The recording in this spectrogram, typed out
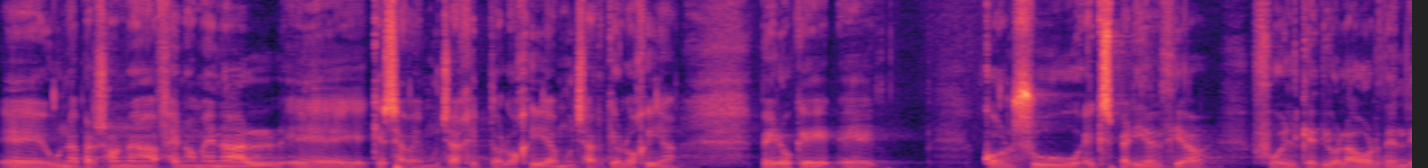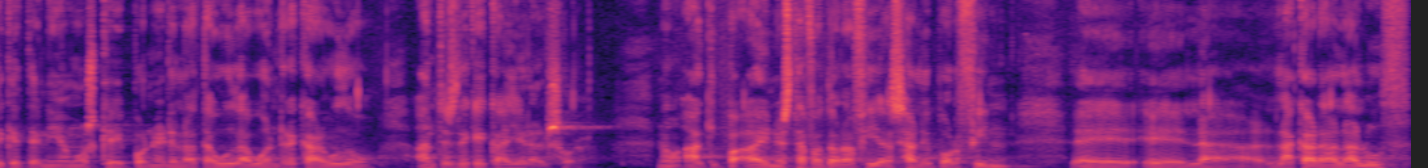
eh, una persona fenomenal eh, que sabe mucha egiptología, mucha arqueología, pero que eh, con su experiencia fue el que dio la orden de que teníamos que poner el ataúd a buen recaudo antes de que cayera el sol en esta fotografía sale por fin eh, eh, la, cara a la luz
